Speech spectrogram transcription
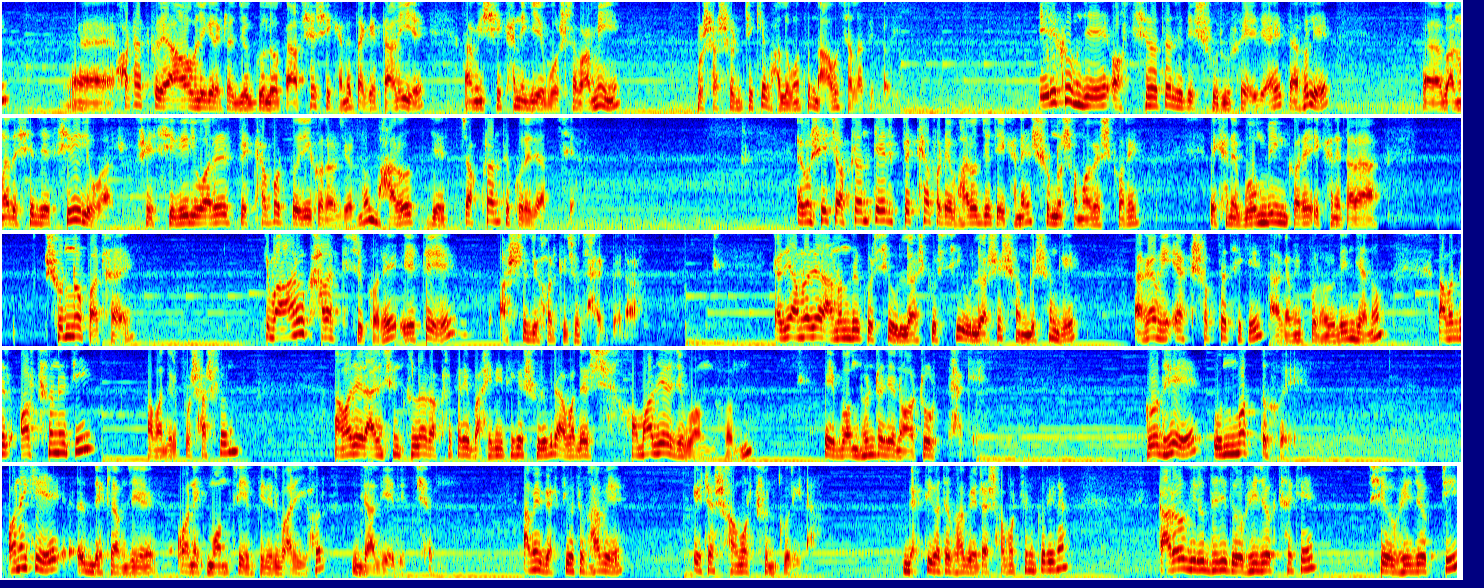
হঠাৎ করে আওয়ামী লীগের একটা যোগ্য লোক আছে সেখানে, তাকে তাড়িয়ে আমি সেখানে গিয়ে বসলাম। আমি প্রশাসনটিকে ভালো মতো নাও চালাতে পারি। এরকম যে অস্থিরতা যদি শুরু হয়ে যায়, তাহলে বাংলাদেশে যে সিভিল ওয়ার সেই সিভিল ওয়ারের প্রেক্ষাপট তৈরি করার জন্য ভারত যে চক্রান্ত করে যাচ্ছে, এবং সেই চক্রান্তের প্রেক্ষাপটে ভারত যদি এখানে শূন্য সমাবেশ করে, এখানে বোম্বিং করে, এখানে তারা শূন্য পাঠায়, কিংবা আরও খারাপ কিছু করে, এতে আশ্চর্য হওয়ার কিছু থাকবে না। কাজে আমরা যারা আনন্দ করছি, উল্লাস করছি, উল্লাসের সঙ্গে সঙ্গে আগামী এক সপ্তাহ থেকে আগামী পনেরো দিন যেন আমাদের অর্থনীতি, আমাদের প্রশাসন, আমাদের আইন শৃঙ্খলা রক্ষাকারী বাহিনী থেকে শুরু করে আমাদের সমাজের যে বন্ধন, এই বন্ধনটা যেন অটুট থাকে। ক্রোধে উন্মত্ত হয়ে অনেকে দেখলাম যে অনেক মন্ত্রী, এমপিদের বাড়িঘর জ্বালিয়ে দিচ্ছেন। আমি ব্যক্তিগতভাবে এটা সমর্থন করি না। ব্যক্তিগতভাবে এটা সমর্থন করি না। কারও বিরুদ্ধে যদি অভিযোগ থাকে, সেই অভিযোগটি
